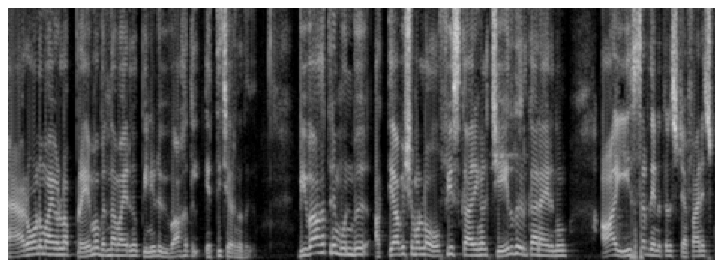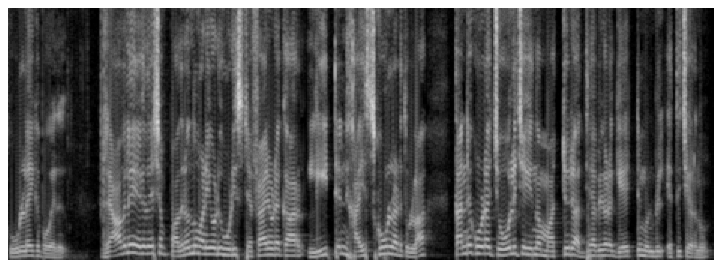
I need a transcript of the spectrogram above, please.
ആരോണുമായുള്ള പ്രേമബന്ധമായിരുന്നു പിന്നീട് വിവാഹത്തിൽ എത്തിച്ചേർന്നത്. വിവാഹത്തിന് മുൻപ് അത്യാവശ്യമുള്ള ഓഫീസ് കാര്യങ്ങൾ ചെയ്തു തീർക്കാനായിരുന്നു ആ ഈസ്റ്റർ ദിനത്തിൽ സ്റ്റെഫാനി സ്കൂളിലേക്ക് പോയത്. രാവിലെ ഏകദേശം പതിനൊന്ന് മണിയോടുകൂടി സ്റ്റെഫാനിയുടെ കാർ ലീറ്റൻ ഹൈസ്കൂളിനടുത്തുള്ള തന്റെ കൂടെ ജോലി ചെയ്യുന്ന മറ്റൊരു അധ്യാപികയുടെ ഗേറ്റിന് മുൻപിൽ എത്തിച്ചേർന്നു.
